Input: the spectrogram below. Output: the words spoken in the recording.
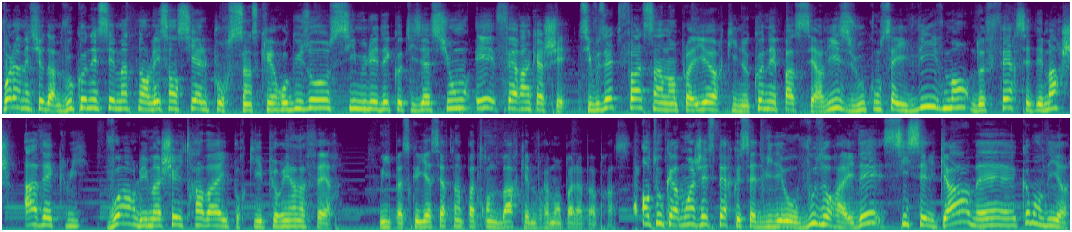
Voilà messieurs dames, vous connaissez maintenant l'essentiel pour s'inscrire au GUSO, simuler des cotisations et faire un cachet. Si vous êtes face à un employeur qui ne connaît pas ce service, je vous conseille vivement de faire ces démarches avec lui, voire lui mâcher le travail pour qu'il n'y ait plus rien à faire. Oui, parce qu'il y a certains patrons de bar qui aiment vraiment pas la paperasse. En tout cas, moi j'espère que cette vidéo vous aura aidé. Si c'est le cas, mais comment dire?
